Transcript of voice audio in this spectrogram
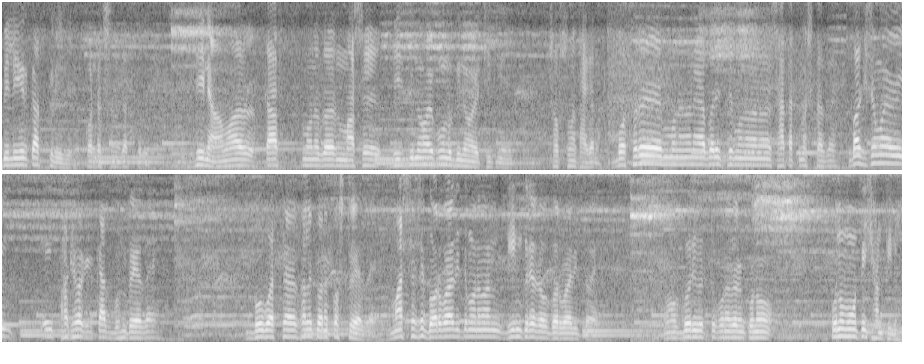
বিল্ডিং এর কাজ করি যে কন্ট্রাকশনের কাজ করি, জি না, আমার কাজ মনে করেন মাসে বিশ দিনও হয়, পনেরো দিনও হয়, ঠিক নেই। সবসময় থাকে না। বছরে মনে মনে অ্যাভারেজে মনে হয় সাত আট মাস কাজ হয়। বাকি সময় এই এই ফাঁকে ফাঁকে কাজ বন্ধ হয়ে যায়। বউ বাচ্চা চালাতে অনেক কষ্ট হয়ে যায়। মাস শেষে গড়বড়া দিতে মনে করেন ঋণ করে গড়বড়া দিতে হয়। গরিবের তো কোনো করেন কোনো কোনো মতেই শান্তি নেই।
